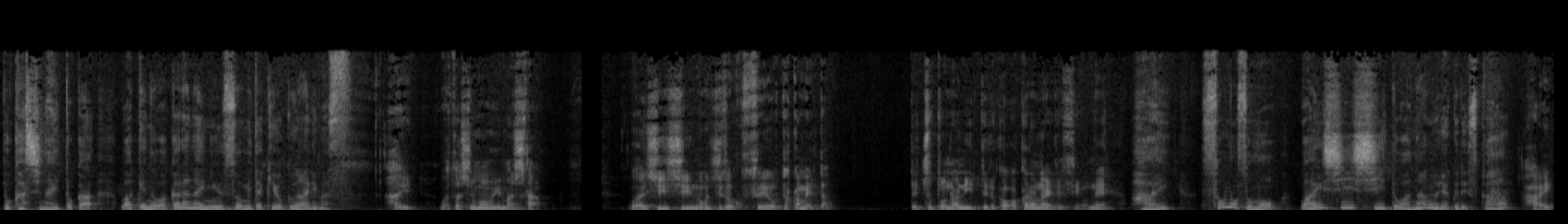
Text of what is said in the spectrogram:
とかしないとかわけのわからないニュースを見た記憶があります。はい私も見ました。YCC の持続性を高めたってちょっと何言ってるかわからないですよね。はい。そもそも YCC とは何の略ですか？はい、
